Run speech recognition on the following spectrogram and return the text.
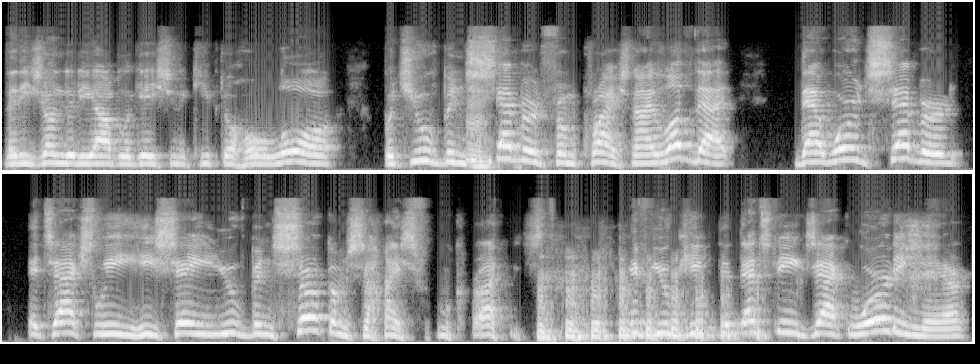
that he's under the obligation to keep the whole law. But you've been mm. severed from Christ. Now, I love that. That word severed, it's actually, he's saying you've been circumcised from Christ. if you keep the, that's the exact wording there.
